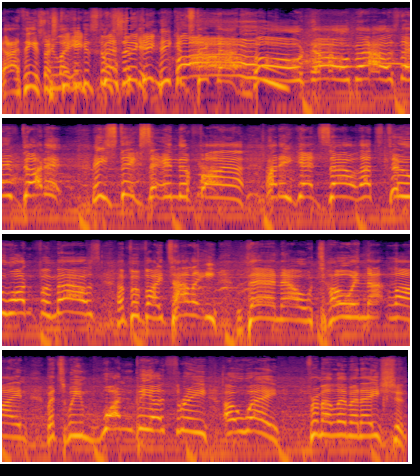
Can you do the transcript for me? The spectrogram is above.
I think it's too late. He can still stick it. He can oh! stick that. Oh, oh no, MOUZ, they've done it. He sticks it in the fire, and he gets out. That's 2-1 for MOUZ. And for Vitality, they're now toeing that line between 1 BO3 away from elimination.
